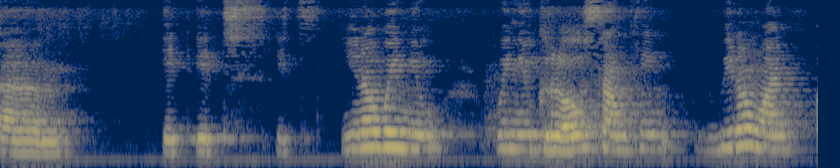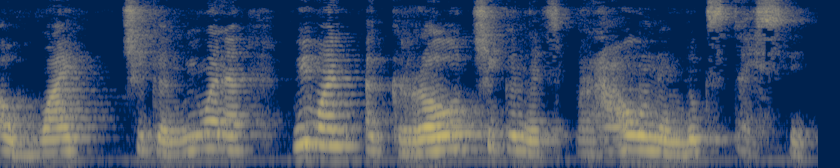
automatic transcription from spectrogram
um, it, it's, it's, you know, when you, when you grow something, we don't want a white chicken. We want a we want a grilled chicken that's brown and looks tasty.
